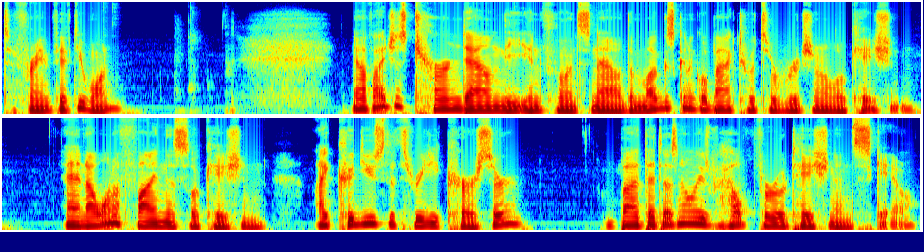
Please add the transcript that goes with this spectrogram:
to frame 51, now, if I just turn down the influence now, the mug is going to go back to its original location. And I want to find this location. I could use the 3D cursor, but that doesn't always help for rotation and scale.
